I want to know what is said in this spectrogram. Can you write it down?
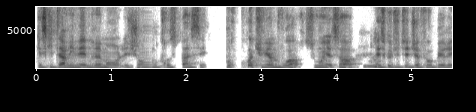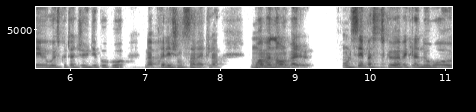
qu'est-ce qui t'est arrivé vraiment, les gens ne creusent pas assez. Pourquoi tu viens me voir? Souvent, il y a ça. Mhm. Est-ce que tu t'es déjà fait opérer ou est-ce que tu as déjà eu des bobos? Mais après, les gens s'arrêtent là. Moi, maintenant, bah, on le sait parce qu'avec la neuro,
